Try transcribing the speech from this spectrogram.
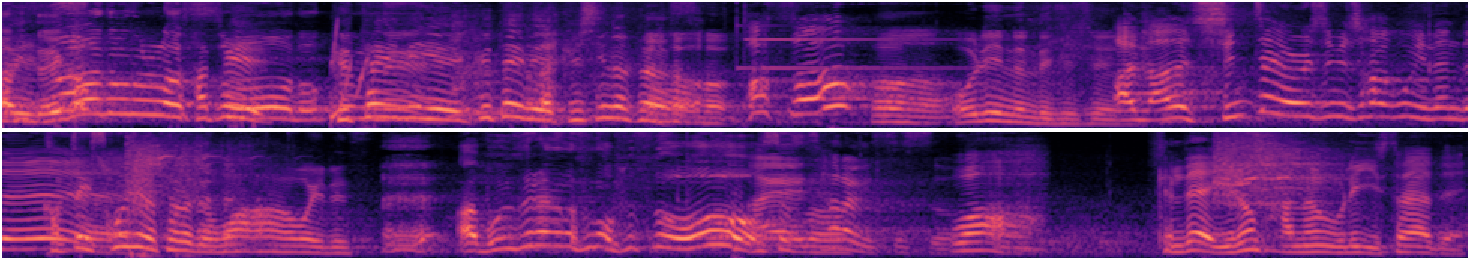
야, 내가 더 놀랐어. 그 타이밍에 그 타이밍에 귀신 나타났어. 봤어? 어디 있는데 귀신? 아 나는 진짜 열심히 차고 있는데 갑자기 손이 나타나서 와와 이랬어. 아, 뭔 소리 하는 거 소용 없었어. 아예 사람 있었어. 와. 근데 이런 반응 우리 있어야 돼.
